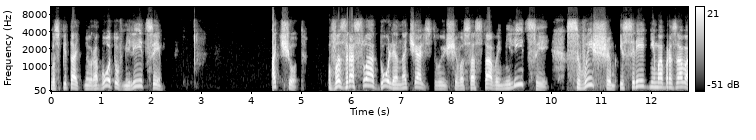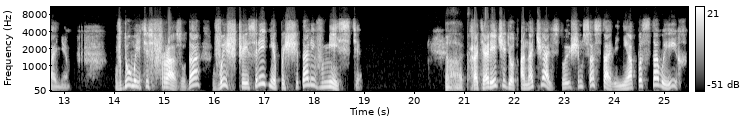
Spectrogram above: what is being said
воспитательную работу в милиции. Отчет возросла доля начальствующего состава милиции с высшим и средним образованием. Вдумайтесь в фразу, да? Высшее и среднее посчитали вместе. Так. Хотя речь идет о начальствующем составе, не о постовых,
